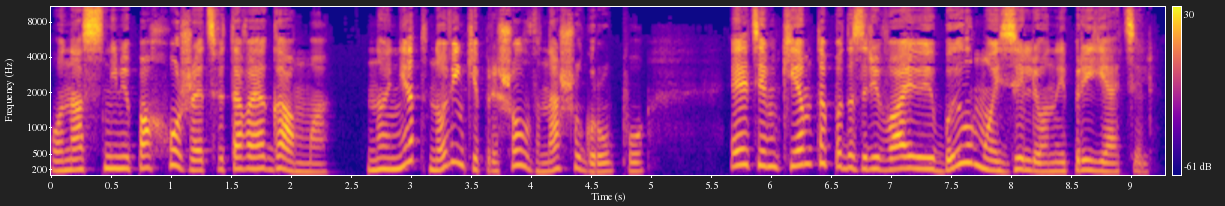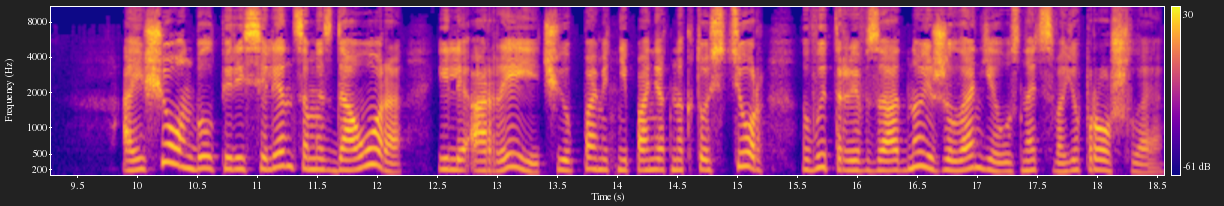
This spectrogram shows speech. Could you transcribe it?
у нас с ними похожая цветовая гамма. Но нет, новенький пришел в нашу группу — Этим кем-то, подозреваю, и был мой зеленый приятель. А еще он был переселенцем из Даора или Ареи, чью память непонятно кто стер, вытроив заодно и желание узнать свое прошлое.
